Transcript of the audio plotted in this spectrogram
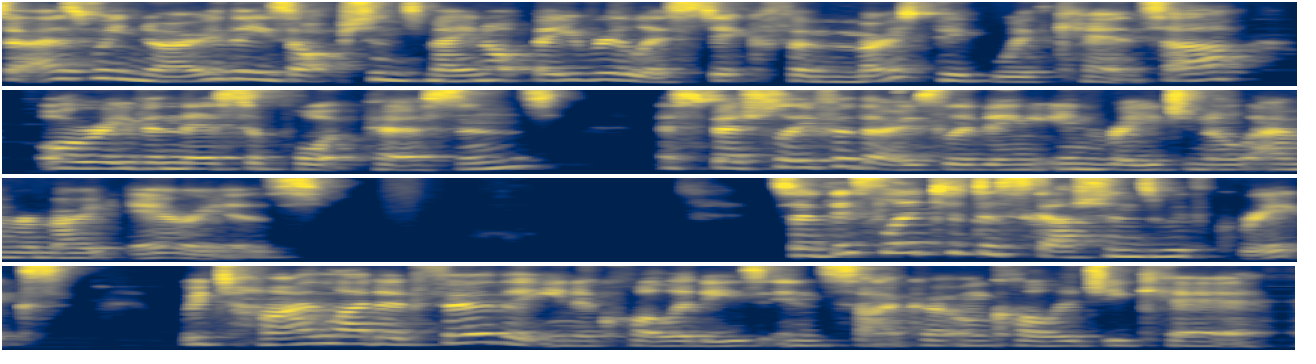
So, as we know, these options may not be realistic for most people with cancer or even their support persons, especially for those living in regional and remote areas. So, this led to discussions with GRICS, which highlighted further inequalities in psycho oncology care.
